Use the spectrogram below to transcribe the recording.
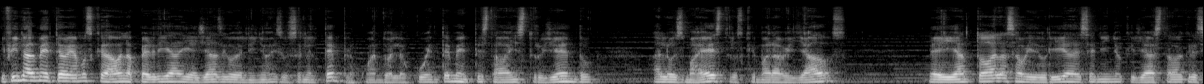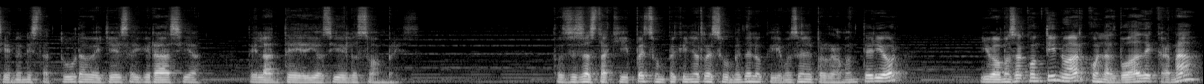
Y finalmente habíamos quedado en la pérdida y hallazgo del niño Jesús en el templo, cuando elocuentemente estaba instruyendo a los maestros que maravillados Veían toda la sabiduría de ese niño que ya estaba creciendo en estatura, belleza y gracia delante de Dios y de los hombres. Entonces hasta aquí pues un pequeño resumen de lo que vimos en el programa anterior y vamos a continuar con las bodas de Caná,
